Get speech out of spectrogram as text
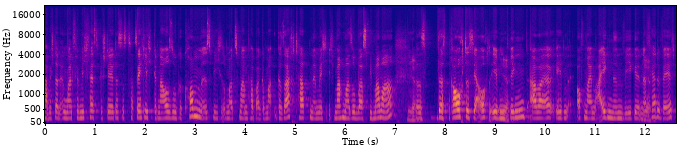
habe ich dann irgendwann für mich festgestellt, dass es tatsächlich genauso gekommen ist, wie ich es immer zu meinem Papa gesagt habe, nämlich ich mache mal sowas wie Mama. Ja. Das, das braucht es ja auch eben ja. dringend, aber eben auf meinem eigenen Wege in der ja. Pferdewelt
